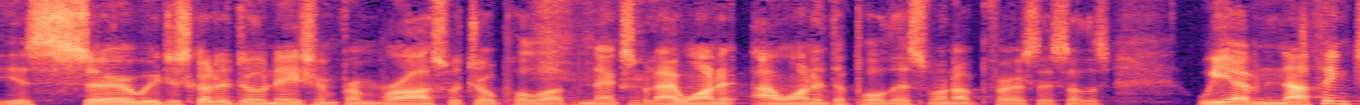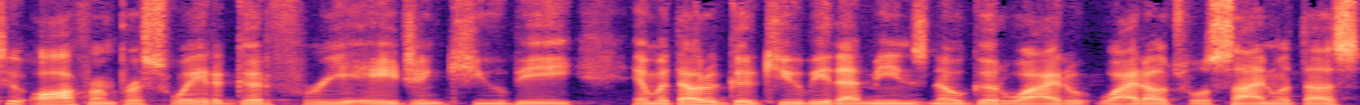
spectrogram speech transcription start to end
Yes, sir. We just got a donation from Ross, which I'll pull up next. But I wanted I wanted to pull this one up first. I saw this. We have nothing to offer and persuade a good free agent QB, and without a good QB, that means no good wide wideouts will sign with us.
